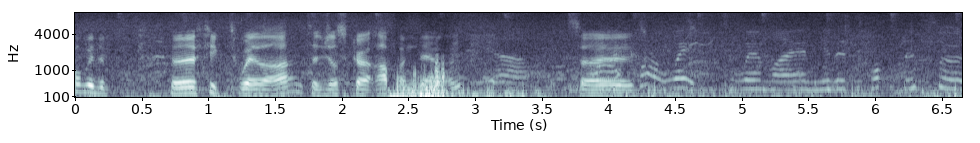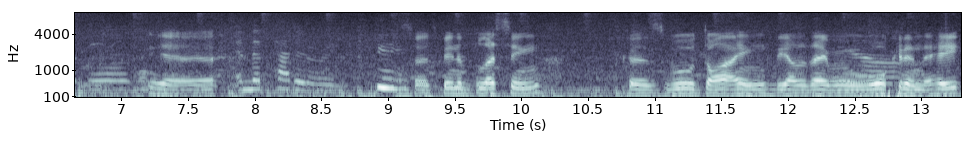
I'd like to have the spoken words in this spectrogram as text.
Probably the perfect weather to just go up and down. Yeah. So Oh, I can't wait to wear my knitted top. They're so adorable. yeah, And they're patterned. so it's been a blessing because we were dying the other day when we were walking in the heat.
